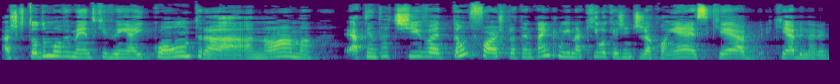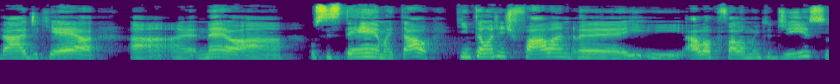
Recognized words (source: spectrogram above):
acho que todo movimento que vem aí contra a, a norma a tentativa é tão forte para tentar incluir naquilo que a gente já conhece, que é a, que é a binaridade, que é a, a, né, o sistema e tal, que então a gente fala, é, e, e, a Locke fala muito disso,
